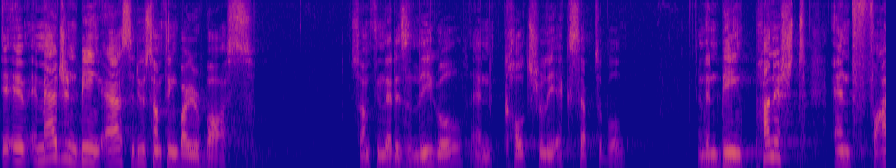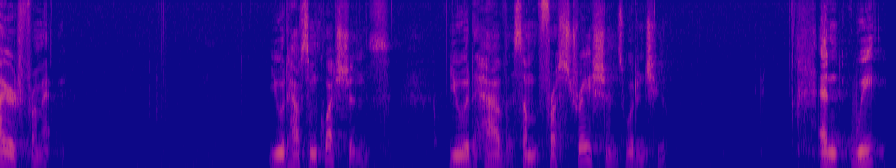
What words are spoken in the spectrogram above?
imagine being asked to do something by your boss, something that is legal and culturally acceptable, and then being punished and fired from it you would have some questions. You would have some frustrations, wouldn't you? And we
